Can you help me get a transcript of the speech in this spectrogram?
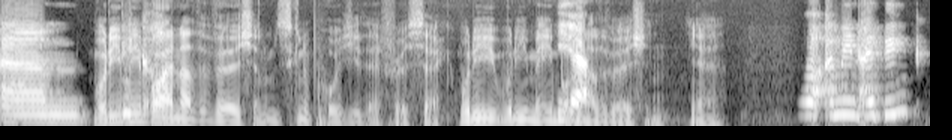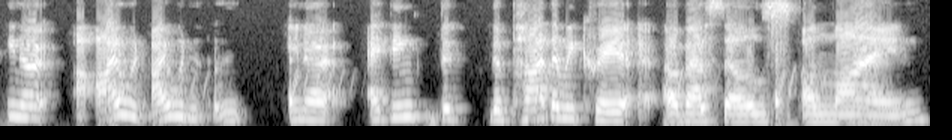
um, What do you mean by another version? I'm just going to pause you there for a sec. What do you What do you mean by Yeah. another version? Yeah. Well, I mean, I think you know, I would, I would, you know, I think the the part that we create of ourselves online,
